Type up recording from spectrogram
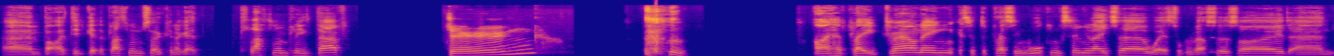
Um, but I did get the platinum, so can I get a platinum, please, Dav? Ding. I have played Drowning. It's a depressing walking simulator where it's talking about suicide and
